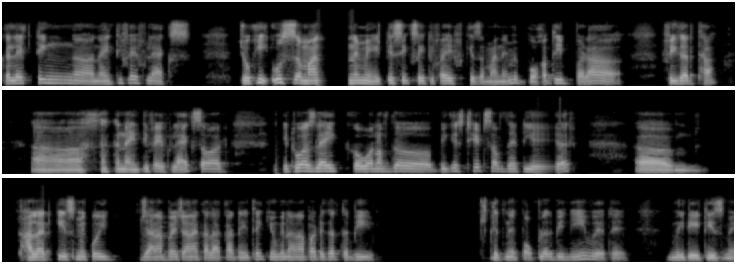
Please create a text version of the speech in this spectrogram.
collecting ninety five lakhs जो कि उस जमाने में एट्टी सिक्स एटी फाइव के जमाने में बहुत ही बड़ा फिगर था नाइन्टी फाइव लैक्स और it was like one of the biggest hits of that year हालाँकि इसमें कोई जाना पहचाना कलाकार नहीं थे क्योंकि नाना पाटेकर तभी इतने पॉपुलर भी नहीं हुए थे मिड एटीज में।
